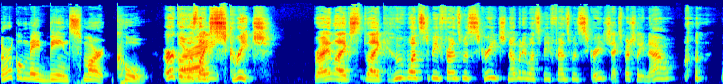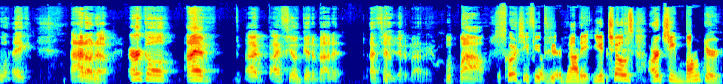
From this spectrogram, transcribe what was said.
Urkel made being smart cool. Urkel was right? like Screech, right? Like like who wants to be friends with Screech? Nobody wants to be friends with Screech, especially now. like I don't know. Urkel, I have I I feel good about it. I feel good about it. Wow. Of course you feel good about it. You chose Archie Bunker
